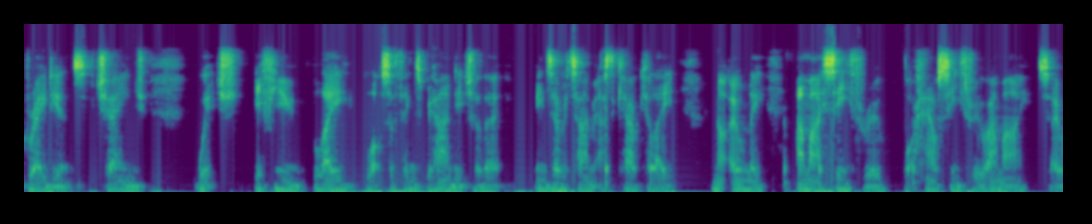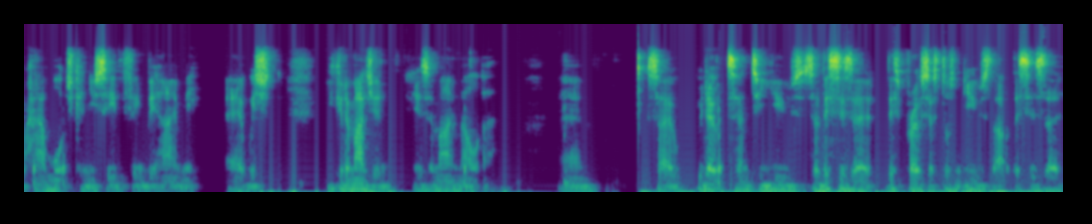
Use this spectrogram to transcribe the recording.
gradients change, which if you lay lots of things behind each other, means every time it has to calculate not only am I see-through, but how see-through am I? So how much can you see the thing behind me? Uh, which you could imagine is a mine melter. Um, so we don't tend to use. So this is a this process doesn't use that. This is a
